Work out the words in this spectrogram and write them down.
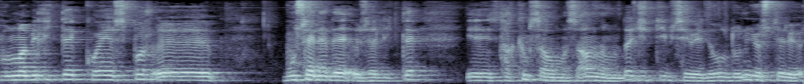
bununla birlikte Konyaspor e, bu sene de özellikle e, takım savunması anlamında ciddi bir seviyede olduğunu gösteriyor.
